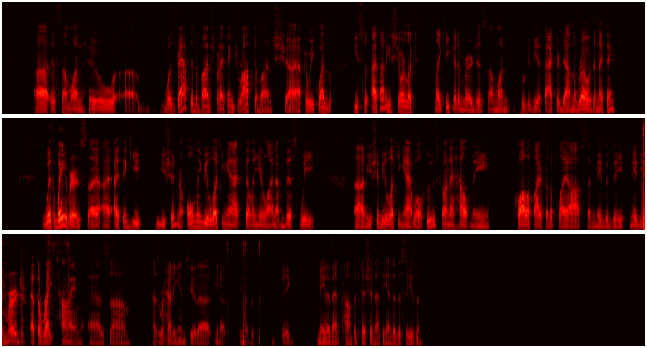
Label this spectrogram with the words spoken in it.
uh, is someone who um, was drafted a bunch, but I think dropped a bunch uh, after week one. He, I thought he sure looked like he could emerge as someone who could be a factor down the road. And I think with waivers, I, I, I think you you shouldn't only be looking at filling your lineup this week. Um, you should be looking at well, who's going to help me qualify for the playoffs and maybe be maybe emerge at the right time as um, as we're heading into the you know you know the, the big main event competition at the end of the season.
